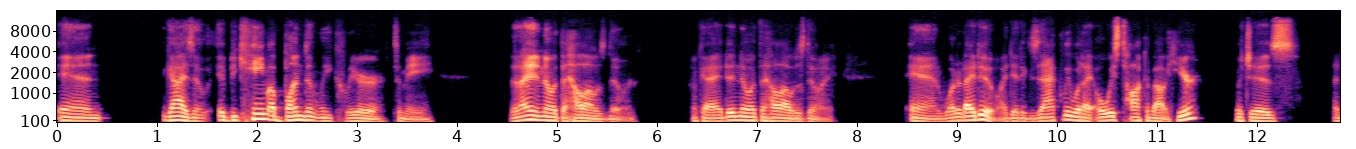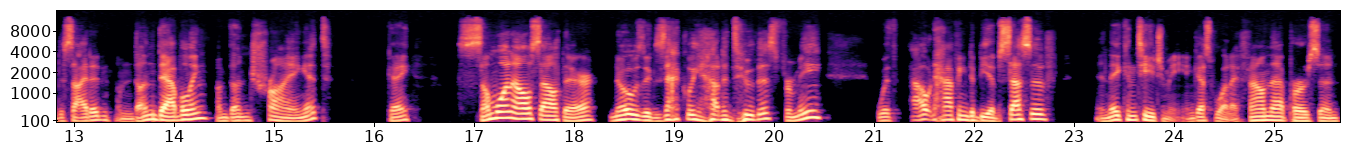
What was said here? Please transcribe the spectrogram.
And guys, it, it became abundantly clear to me that I didn't know what the hell I was doing. Okay. I didn't know what the hell I was doing. And what did I do? I did exactly what I always talk about here, which is I decided I'm done dabbling, I'm done trying it. Okay. Someone else out there knows exactly how to do this for me without having to be obsessive, and they can teach me. And guess what? I found that person.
